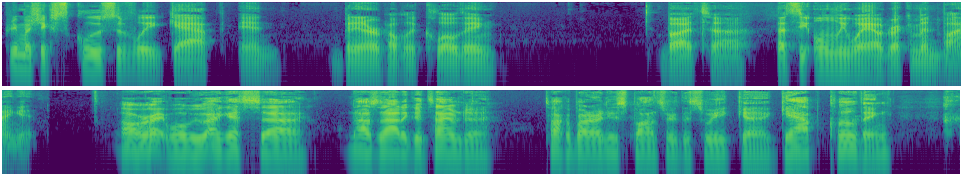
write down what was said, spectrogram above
pretty much exclusively Gap and Banana Republic clothing. But uh, that's the only way I would recommend buying it. All right. Well, we, I guess uh, now's not a good time to talk about our new sponsor this week, uh, Gap Clothing.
